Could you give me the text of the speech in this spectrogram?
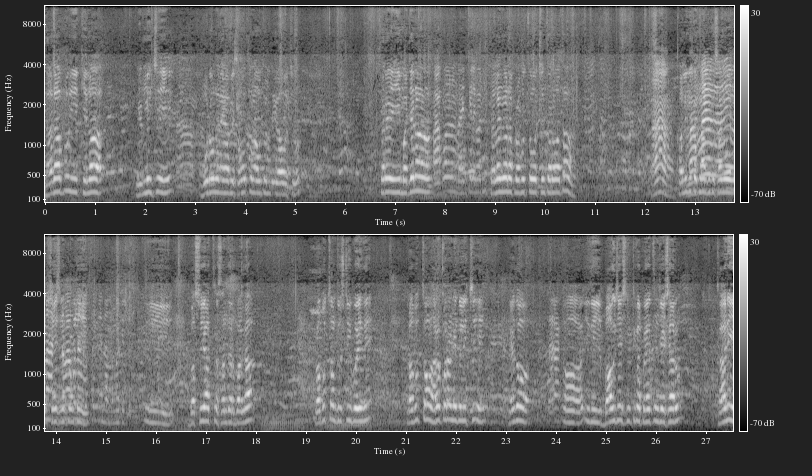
దాదాపు ఈ కిలా నిర్మించి మూడు వందల యాభై సంవత్సరాలు అవుతుంది కావచ్చు. సరే ఈ మధ్యన తెలంగాణ ప్రభుత్వం వచ్చిన తర్వాత కలుగిత కార్మిక సంఘం చేసినటువంటి ఈ బస్సు యాత్ర సందర్భంగా ప్రభుత్వం దృష్టికి పోయింది. ప్రభుత్వం అరకొర నిధులు ఇచ్చి ఏదో ఇది బాగు చేసినట్టుగా ప్రయత్నం చేశారు. కానీ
